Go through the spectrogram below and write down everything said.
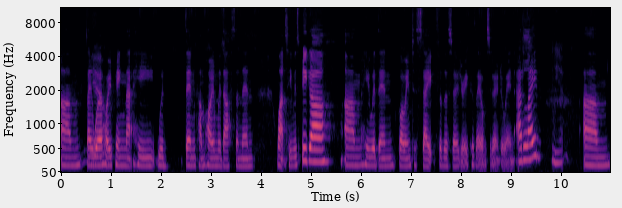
Um, they were hoping that he would then come home with us, and then once he was bigger, um, he would then go into state for the surgery because they obviously don't do it in Adelaide. yeah, Um,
